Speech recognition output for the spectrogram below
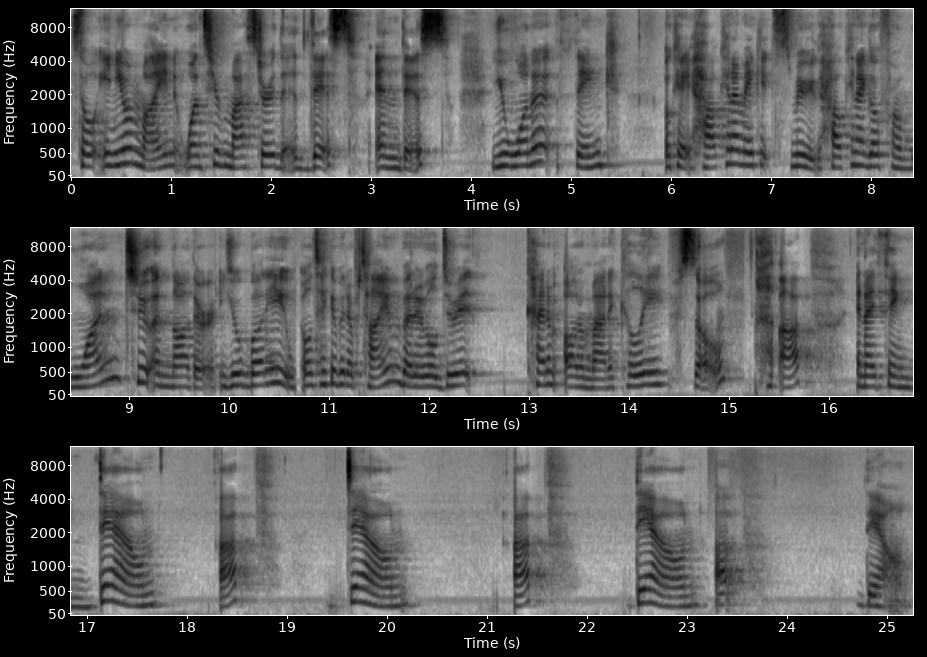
So in your mind, once you've mastered this and this, you wanna think okay, how can I make it smooth? How can I go from one to another? Your body will take a bit of time, but it will do it kind of automatically. So up, and I think down, up, down, up, down, up, down,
